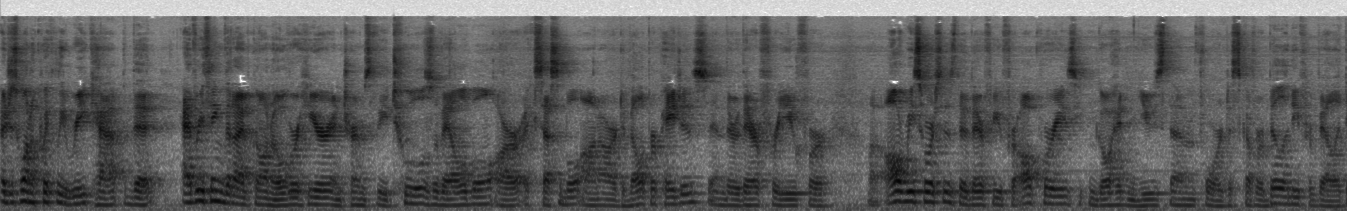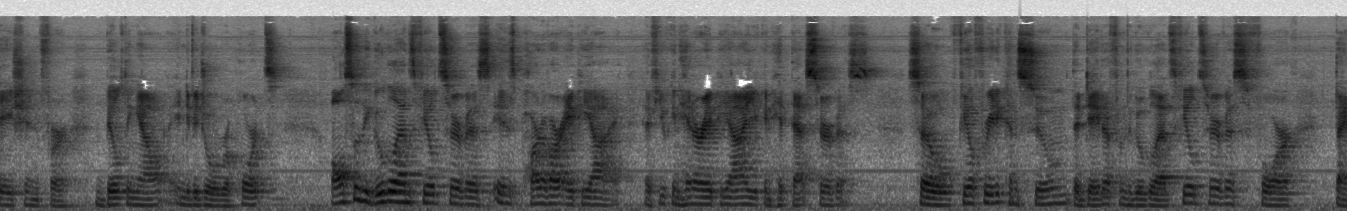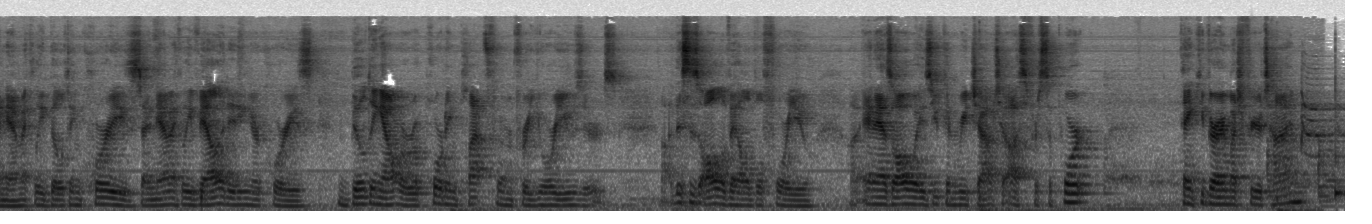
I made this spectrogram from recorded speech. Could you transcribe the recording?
I just want to quickly recap that everything that I've gone over here in terms of the tools available are accessible on our developer pages and they're there for you for uh, all resources, they're there for you for all queries. You can go ahead and use them for discoverability, for validation, for building out individual reports. Also, the Google Ads Field Service is part of our API. If you can hit our API, you can hit that service. So feel free to consume the data from the Google Ads Field Service for dynamically building queries, dynamically validating your queries, building out a reporting platform for your users. Uh, this is all available for you. Uh, and as always, you can reach out to us for support Thank you very much for your time.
